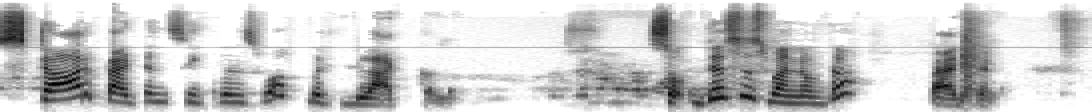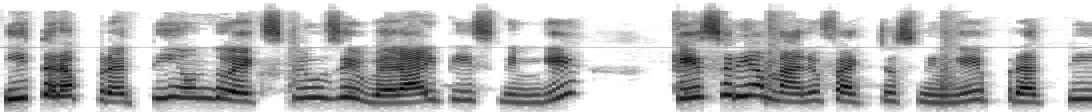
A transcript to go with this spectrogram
star pattern sequence work with black colour so this is one of the pattern ಈ ತರ ಪ್ರತಿಯೊಂದು ಎಕ್ಸ್ಕ್ಲೂಸಿವ್ ವೆರೈಟೀಸ್ ನಿಮ್ಗೆ ಕೇಸರಿಯ ಮ್ಯಾನುಫ್ಯಾಕ್ಚರ್ಸ್ ನಿಮ್ಗೆ ಪ್ರತಿ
